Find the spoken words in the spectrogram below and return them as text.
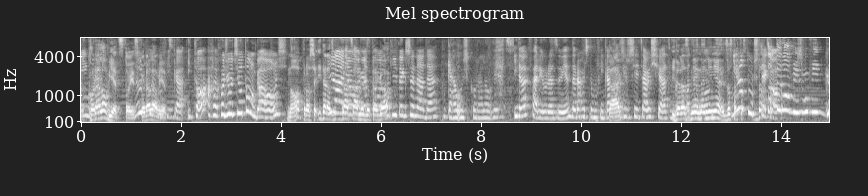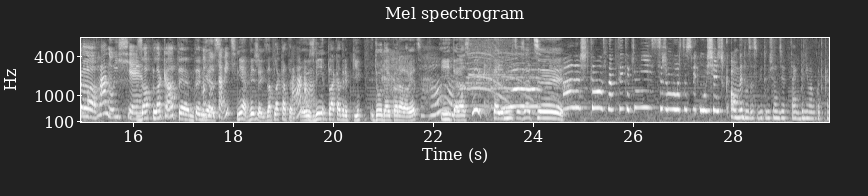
finkę. koralowiec to jest, No, koralowiec. I to? Aha, chodziło ci o tą gałąź. No, proszę, i teraz Ja wracamy nie mogę do z tego. tego. także nada. Gałąź koralowiec. I do akwarium, rozumiem. Dobra, chodź do mufinka, Tak. widzisz dzisiaj cały świat. I teraz nie, no nie, nie, zostaw Nie to- roztłucz no, tego. Co ty robisz, Mufinka? Panuj się. Za plakatem tym Mam to jest. ustawić? Nie, wyżej, za plakatem. A. Y, Zwiń plakat rybki. I tu daj koralowiec. I teraz myk, tajemnicze rzeczy. Można sobie usiąść. O, meduza sobie tu usiądzie. Tak, bo nie mam kotka.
